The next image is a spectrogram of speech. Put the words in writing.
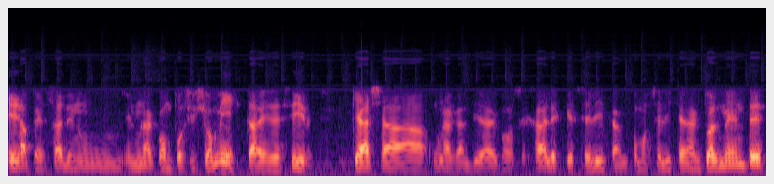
era pensar en, una composición mixta, es decir, que haya una cantidad de concejales que se elijan como se eligen actualmente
